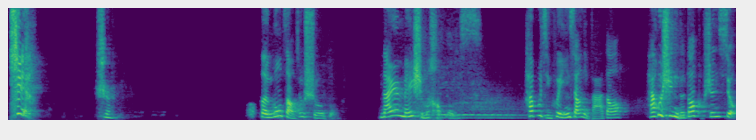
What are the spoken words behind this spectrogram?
去，是。本宫早就说过，男人没什么好东西，他不仅会影响你拔刀，还会使你的刀口生锈。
